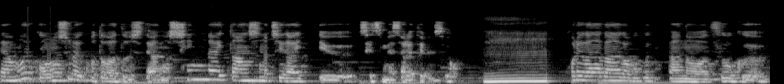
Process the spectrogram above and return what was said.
でもう一個面白い言葉として、あの、信頼と安心の違いっていう説明されてるんですよ。うん。これがなかなか僕、あの、すごく、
